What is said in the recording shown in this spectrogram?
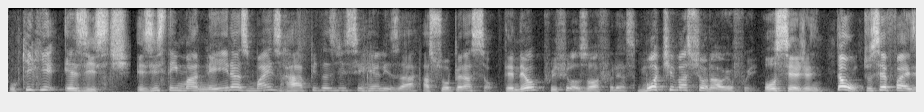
O que que existe? Existem maneiras mais rápidas de se realizar a sua operação, entendeu? Fui filosófico nessa. Motivacional eu fui. Ou seja, então, se você faz,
